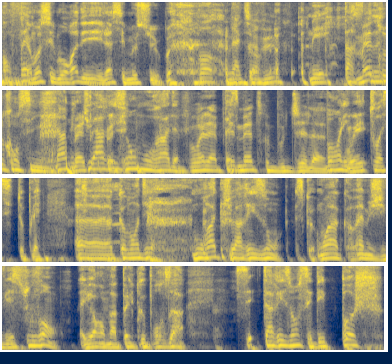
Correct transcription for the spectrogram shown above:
en fait, Et moi, c'est Morad et là, c'est monsieur. bon, d'accord. vu Mais parce Maître que, consigne. non, mais tu Maître as raison, Mourad. On pourrait l'appeler Parce- Maître Boudjela. Bon, allez, Oui. toi, s'il te plaît. Euh, comment dire, Mourad, tu as raison. Parce que moi, quand même, j'y vais souvent. D'ailleurs, on m'appelle que pour ça. C'est- T'as raison, c'est des poches.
